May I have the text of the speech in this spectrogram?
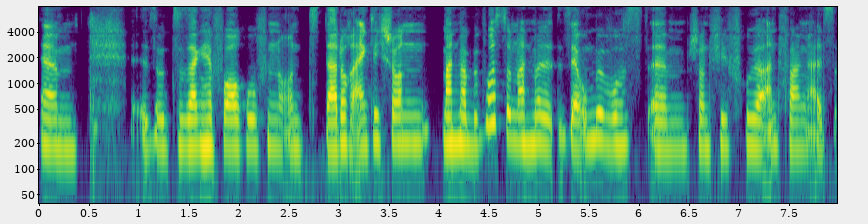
ähm, sozusagen hervorrufen und dadurch eigentlich schon manchmal bewusst und manchmal sehr unbewusst ähm, schon viel früher anfangen als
